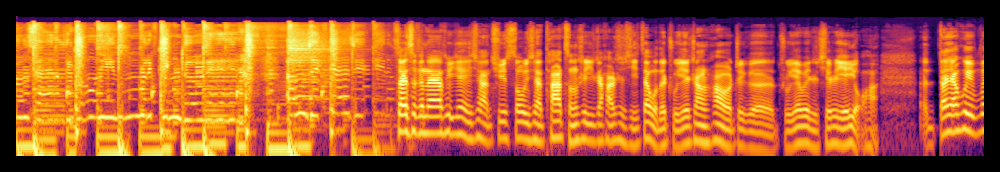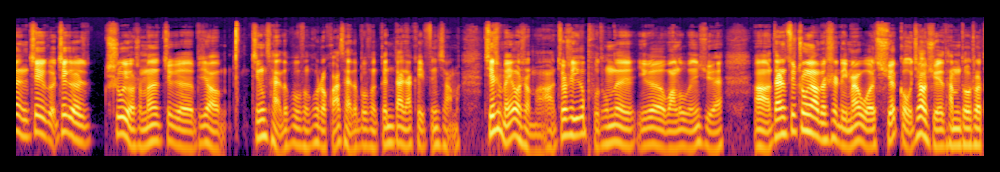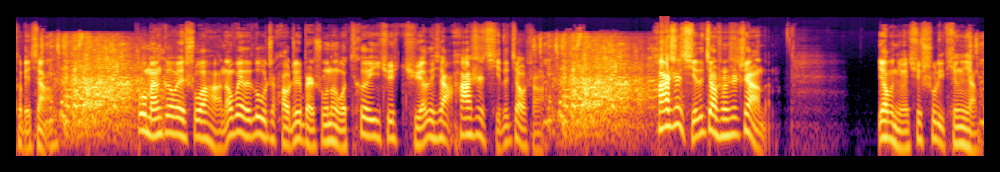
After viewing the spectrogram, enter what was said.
再次跟大家推荐一下，去搜一下，他曾是一只哈士奇，在我的主页账号这个主页位置其实也有哈。呃，大家会问这个这个书有什么这个比较精彩的部分或者华彩的部分，跟大家可以分享吗？其实没有什么啊，就是一个普通的一个网络文学啊。但是最重要的是里面我学狗叫学，他们都说特别像。不瞒各位说哈，那为了录制好这本书呢，我特意去学了一下哈士奇的叫声。哈士奇的叫声是这样的。要不你们去书里听一下吧。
